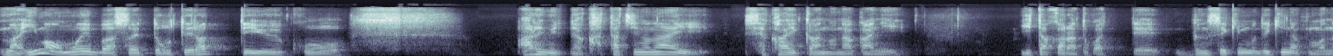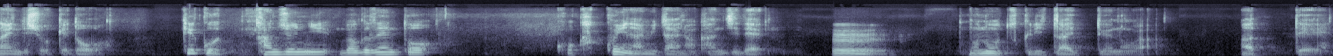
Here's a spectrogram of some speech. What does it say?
まあ今思えばそうやってお寺っていうこう、ある意味では形のない世界観の中にいたからとかって分析もできなくもないんでしょうけど、結構単純に漠然とこうかっこいいなみたいな感じでうん。ものを作りたいっていうのがあって、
